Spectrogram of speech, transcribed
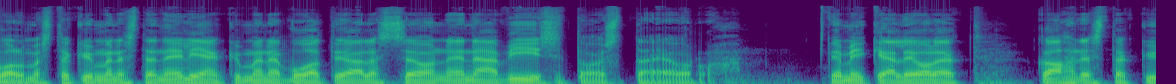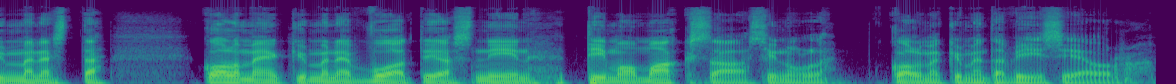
30-40-vuotiaille se on enää 15 euroa. Ja mikäli olet 20-30-vuotias, niin Timo maksaa sinulle 35 euroa.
